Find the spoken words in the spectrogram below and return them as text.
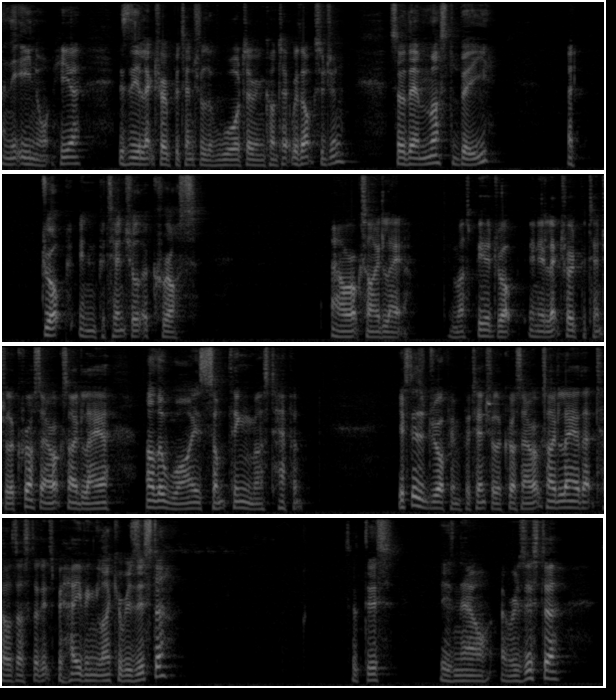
and the E naught here is the electrode potential of water in contact with oxygen. So there must be a drop in potential across our oxide layer. There must be a drop in electrode potential across our oxide layer, otherwise something must happen. If there's a drop in potential across our oxide layer, that tells us that it's behaving like a resistor. So this is now a resistor.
